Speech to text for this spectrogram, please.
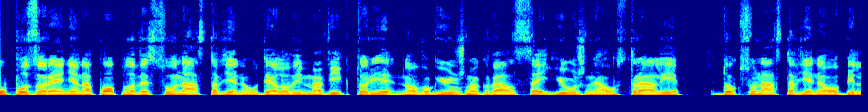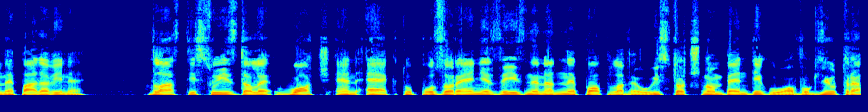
Upozorenja na poplave su nastavljene u delovima Viktorije, Novog Južnog Velsa i Južne Australije, dok su nastavljene obilne padavine. Vlasti su izdale Watch and Act upozorenje za iznenadne poplave u istočnom Bendigu ovog jutra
